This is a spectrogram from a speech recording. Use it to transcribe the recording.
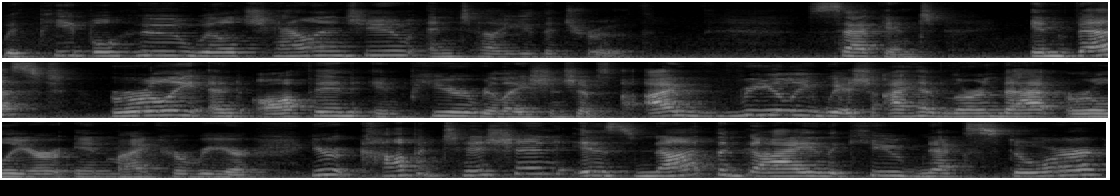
with people who will challenge you and tell you the truth. Second, invest early and often in peer relationships. I really wish I had learned that earlier in my career. Your competition is not the guy in the cube next door,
